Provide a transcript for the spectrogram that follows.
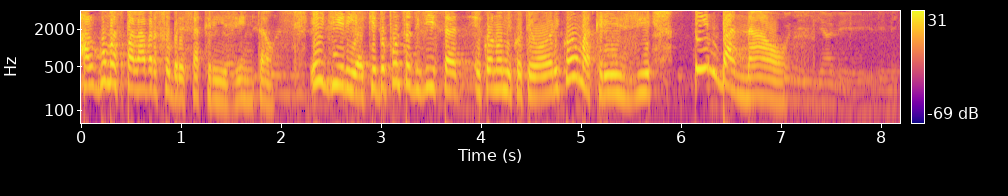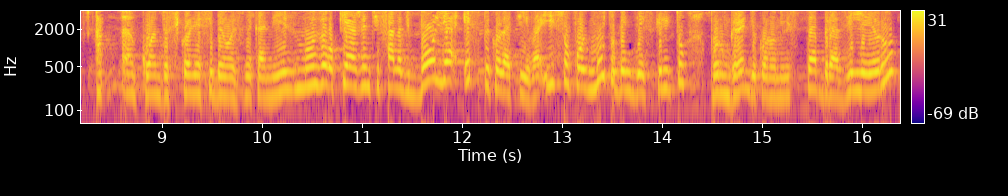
algumas palavras sobre essa crise, então. Eu diria que, do ponto de vista econômico-teórico, é uma crise bem banal quando se conhece bem os mecanismos, o que a gente fala de bolha especulativa. Isso foi muito bem descrito por um grande economista brasileiro,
